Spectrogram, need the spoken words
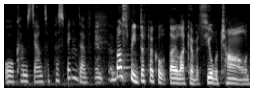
all comes down to perspective. It must be difficult though, like if it's your child,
